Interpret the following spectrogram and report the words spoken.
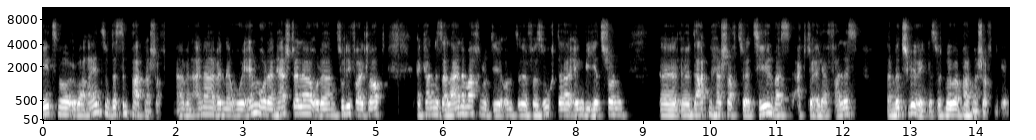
geht es nur über eins und das sind Partnerschaften. Ja, wenn einer, wenn der OEM oder ein Hersteller oder ein Zulieferer glaubt, er kann das alleine machen und, die, und äh, versucht da irgendwie jetzt schon äh, äh Datenherrschaft zu erzielen, was aktuell der Fall ist, dann wird es schwierig. Es wird nur über Partnerschaften gehen.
